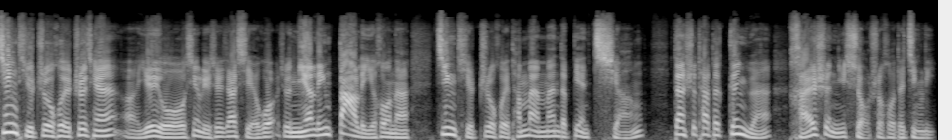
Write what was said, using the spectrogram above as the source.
晶体智慧之前啊，也有心理学家写过，就年龄大了以后呢，晶体智慧它慢慢的变强，但是它的根源还是你小时候的经历。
